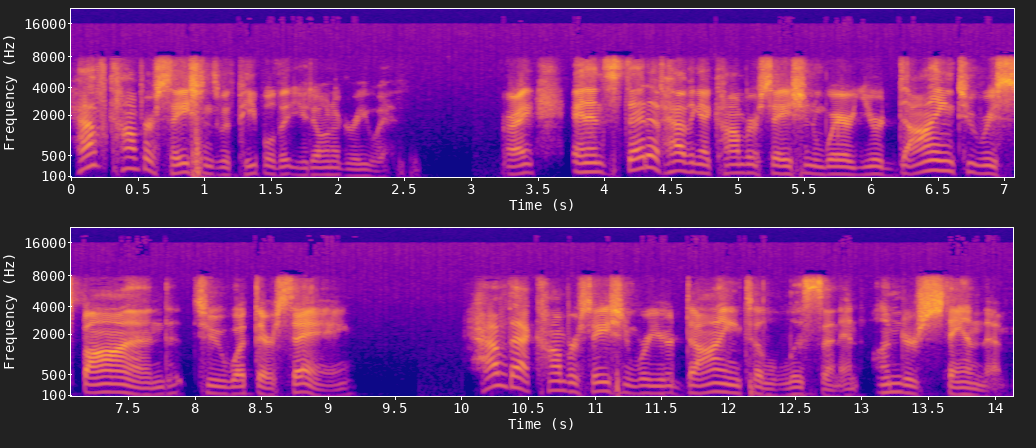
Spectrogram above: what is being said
have conversations with people that you don't agree with, right? And instead of having a conversation where you're dying to respond to what they're saying, have that conversation where you're dying to listen and understand them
